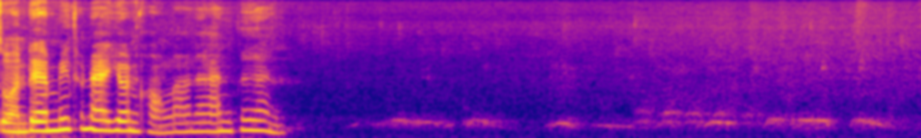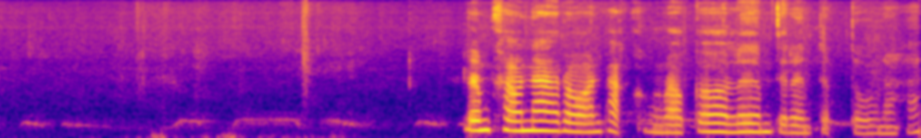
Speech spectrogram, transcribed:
ส่วนเดือนมิถุนายนของเรานะเพื่อน เริ่มเข้าหน้าร้อนผักของเราก็เริ่มเจริญเติบโตนะคะ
